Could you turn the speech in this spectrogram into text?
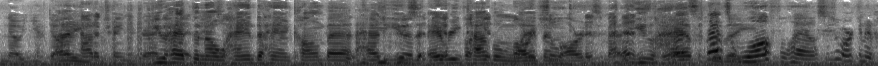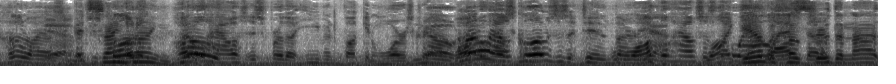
No, you don't. Hey, How to train your dragon? You have to know hand to hand combat, how to You use have to be a every type fucking of martial weapon. artist, man. You have That's to that's be. Waffle House. He's working at Huddle House. Yeah. You bitch It's is same closed. thing. Huddle No. House is for the even fucking worst No. crowd. Huddle House closes at ten thirty. Waffle Yeah. House is Waffle like Yeah, House- glassed because up. through the night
